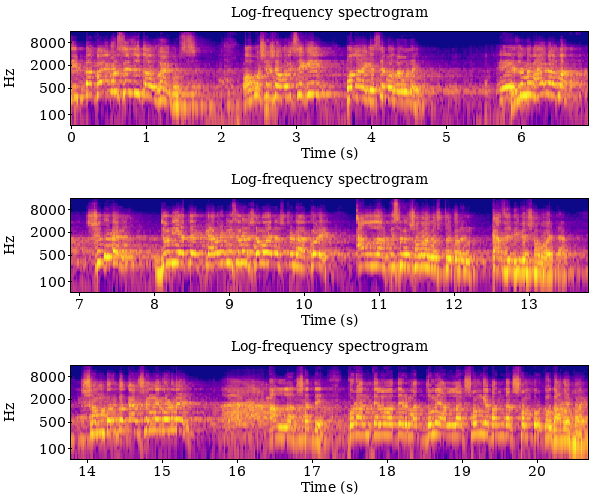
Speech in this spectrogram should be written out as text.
জিব্বা ক্ষয় করছে জুতাও ক্ষয় করছে। অবশেষে হয়েছে কি? পলায় গেছে বলেও নাই। এজন্য ভাইরা আমার সুতরাং দুনিয়াতে কারোর পিছনে সময় নষ্ট না করে আল্লাহর পিছনে সময় নষ্ট করেন কাজে দিবে সময়টা। সম্পর্ক কার সঙ্গে করবেন আল্লাহর সাথে। কোরআন তেলাওয়াতের মাধ্যমে আল্লাহর সঙ্গে বান্দার সম্পর্ক গাঢ় হয়।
